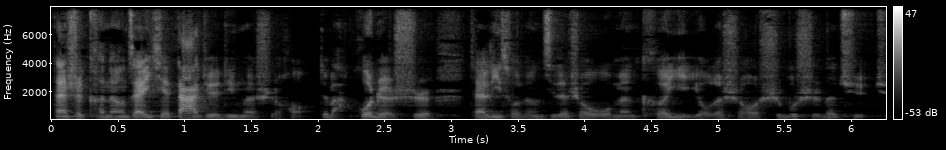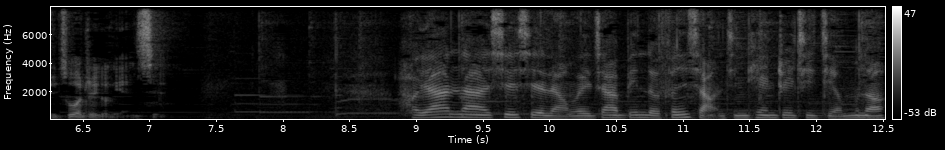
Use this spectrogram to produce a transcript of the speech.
但是可能在一些大决定的时候，对吧？或者是在力所能及的时候，我们可以有的时候时不时的去去做这个联系。好呀，那谢谢两位嘉宾的分享。今天这期节目呢，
